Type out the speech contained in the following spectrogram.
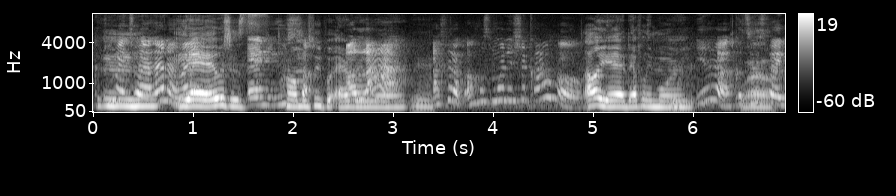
because you went to Atlanta, right? Mm-hmm. Yeah, it was just and homeless saw people A everywhere. lot. I feel like almost more than Chicago. Oh yeah, definitely more. Yeah, because Wow. it's like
